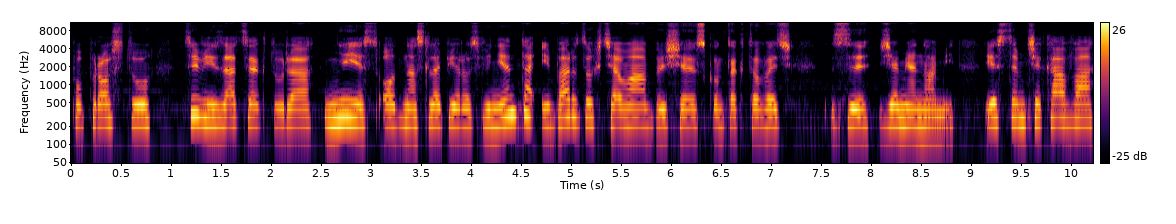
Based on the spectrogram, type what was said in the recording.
po prostu cywilizacja, która nie jest od nas lepiej rozwinięta i bardzo chciałaby się skontaktować z Ziemianami. Jestem ciekawa,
